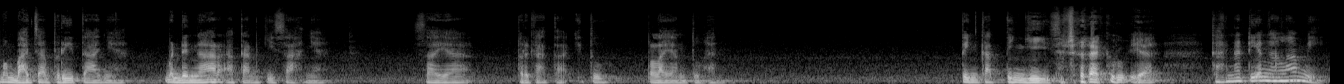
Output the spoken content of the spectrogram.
membaca beritanya, mendengar akan kisahnya, saya berkata itu pelayan Tuhan. Tingkat tinggi, saudaraku ya. Karena dia ngalami.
